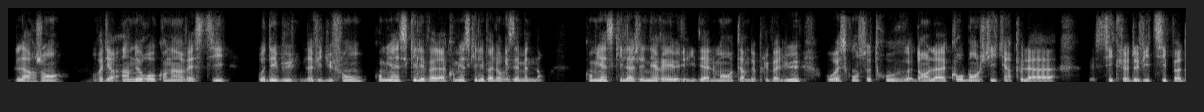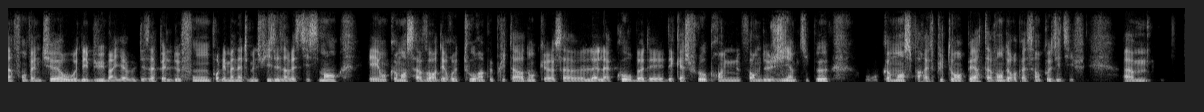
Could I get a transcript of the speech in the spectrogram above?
l'argent, on va dire un euro qu'on a investi au début de la vie du fonds, combien est-ce qu'il est, combien est-ce qu'il est valorisé maintenant? Combien est-ce qu'il a généré idéalement en termes de plus-value? Ou est-ce qu'on se trouve dans la courbe en J, qui est un peu la, le cycle de vie type d'un fonds venture, où au début, ben, il y a des appels de fonds pour les management fees, des investissements, et on commence à avoir des retours un peu plus tard. Donc, euh, la, courbe des cash flows prend une forme de J un petit peu, on commence par être plutôt en perte avant de repasser en positif. Euh,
